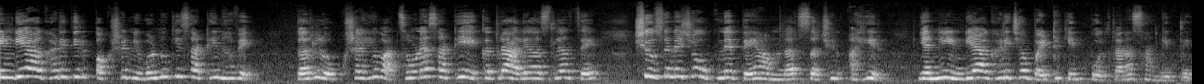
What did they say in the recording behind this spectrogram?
इंडिया आघाडीतील पक्ष निवडणुकीसाठी नव्हे तर लोकशाही वाचवण्यासाठी एकत्र आले असल्याचे शिवसेनेचे उपनेते आमदार सचिन अहिर यांनी इंडिया आघाडीच्या बैठकीत बोलताना सांगितले.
